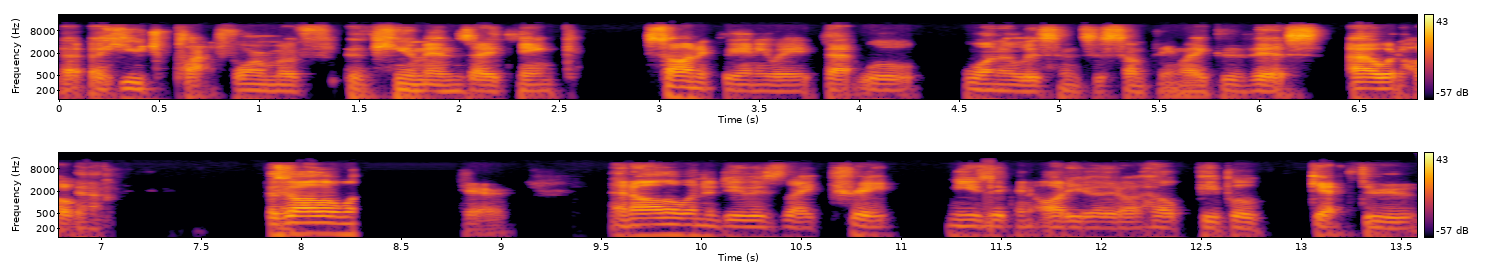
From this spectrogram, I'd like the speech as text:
a, a huge platform of, of humans, I think, sonically anyway, that will want to listen to something like this. I would hope. Because Yeah. all I want to care. And all I want to do is like create music and audio that'll help people get through,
